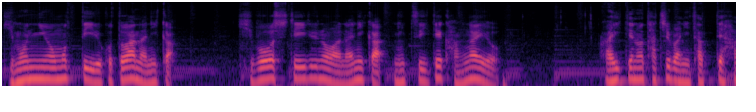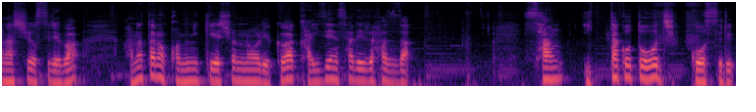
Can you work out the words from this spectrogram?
疑問に思っていることは何か。希望しているのは何かについて考えよう。相手の立場に立って話をすればあなたのコミュニケーション能力は改善されるはずだ。3言ったことを実行する。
